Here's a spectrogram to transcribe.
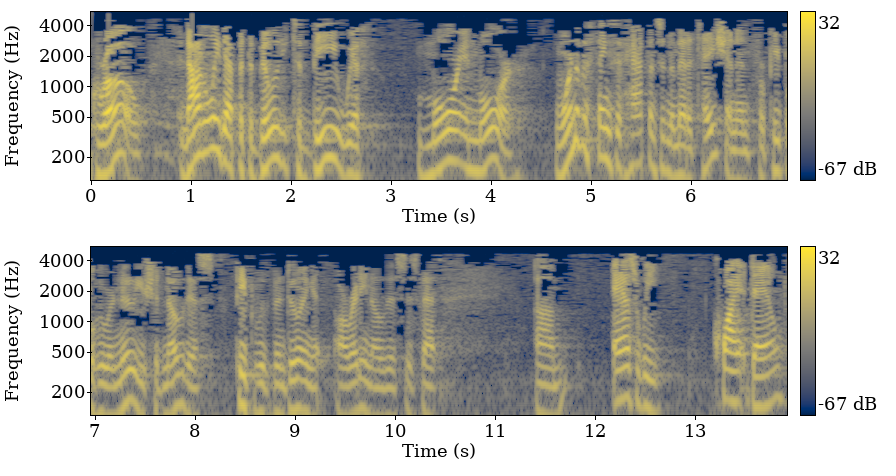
grow. Not only that, but the ability to be with more and more. One of the things that happens in the meditation, and for people who are new, you should know this, people who've been doing it already know this, is that um, as we quiet down,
